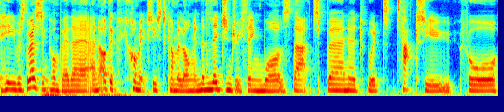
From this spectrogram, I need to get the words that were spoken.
he was the resident compere there. And other comics used to come along, and the legendary thing was that Bernard would tax you for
